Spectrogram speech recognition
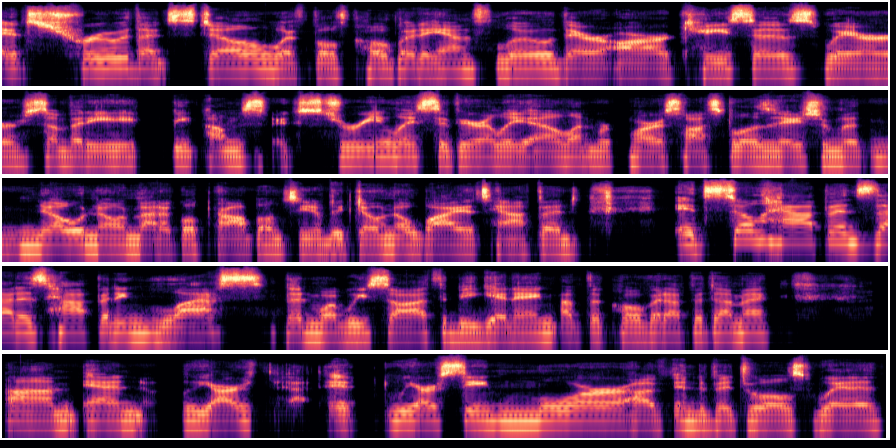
it's true that still with both COVID and flu, there are cases where somebody becomes extremely severely ill and requires hospitalization with no known medical problems. You know, we don't know why it's happened. It still happens. That is happening less than what we saw at the beginning of the COVID epidemic. Um, and we are it, we are seeing more of individuals with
